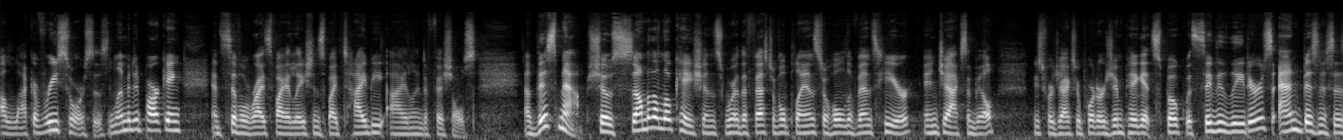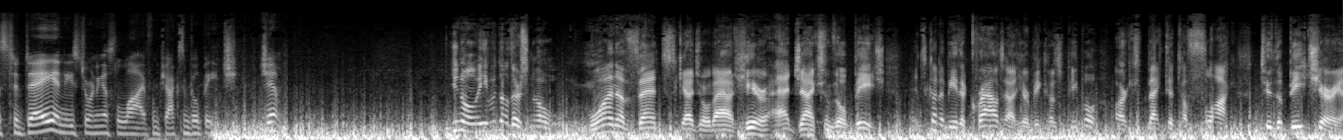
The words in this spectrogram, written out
a lack of resources, limited parking, and civil rights violations by Tybee Island officials. Now, this map shows some of the locations where the festival plans to hold events here in Jacksonville. News 4 Jax reporter Jim Piggott spoke with city leaders and businesses today, and he's joining us live from Jacksonville Beach. Jim you know, even though there's no one event scheduled out here at Jacksonville Beach, it's going to be the crowds out here because people are expected to flock to the beach area.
